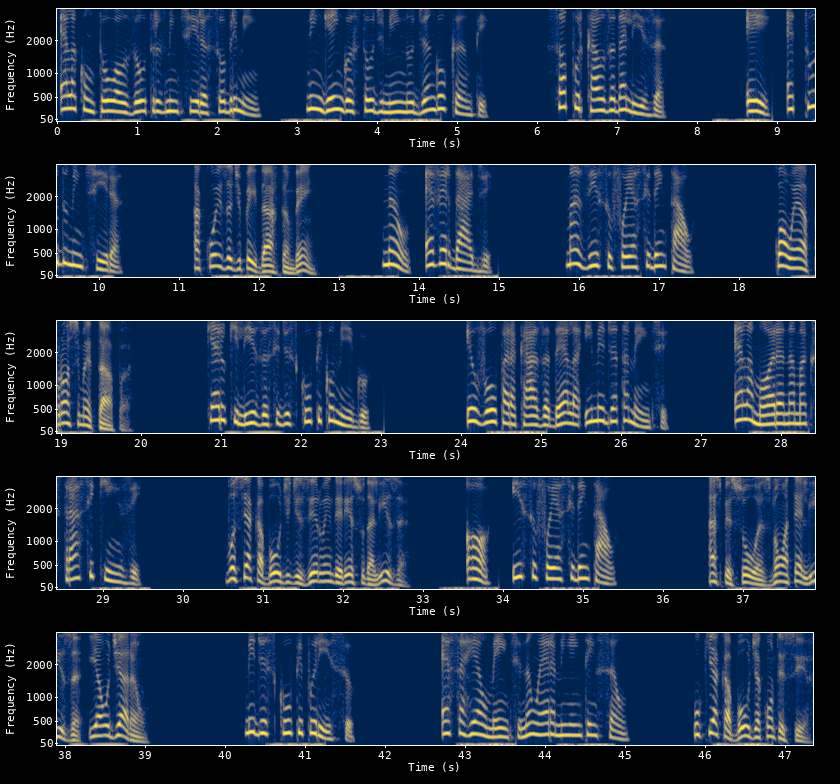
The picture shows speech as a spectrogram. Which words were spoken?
Ela contou aos outros mentiras sobre mim. Ninguém gostou de mim no Jungle Camp. Só por causa da Lisa. Ei, é tudo mentira. A coisa de peidar também? Não, é verdade. Mas isso foi acidental. Qual é a próxima etapa? Quero que Lisa se desculpe comigo. Eu vou para a casa dela imediatamente. Ela mora na Maxtrace 15. Você acabou de dizer o endereço da Lisa? Oh, isso foi acidental. As pessoas vão até Lisa e a odiarão. Me desculpe por isso. Essa realmente não era minha intenção. O que acabou de acontecer?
